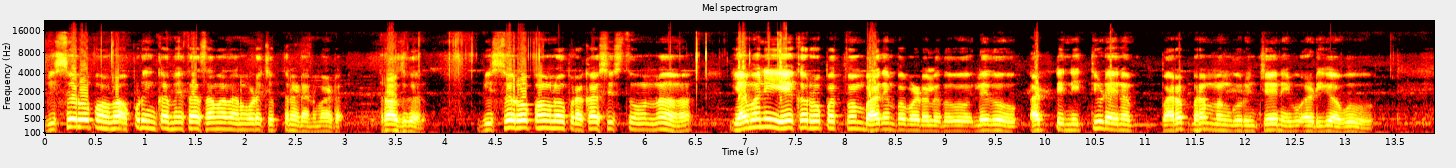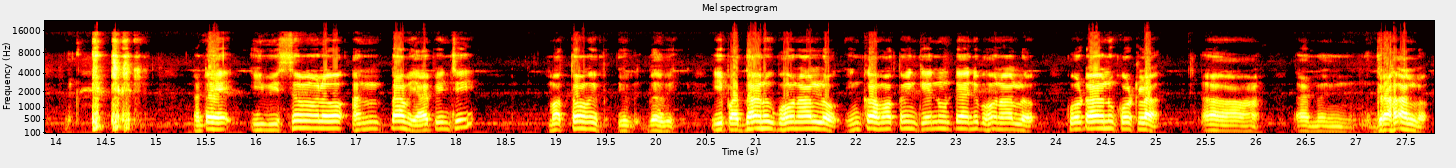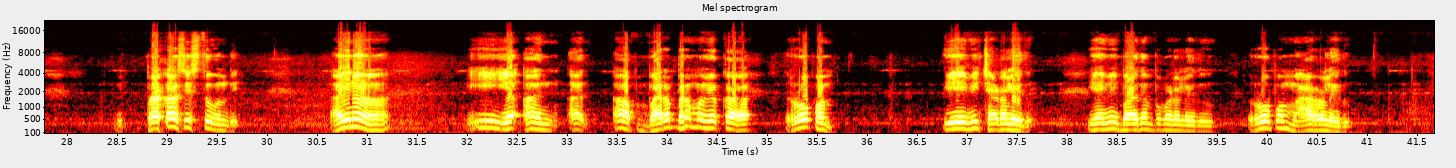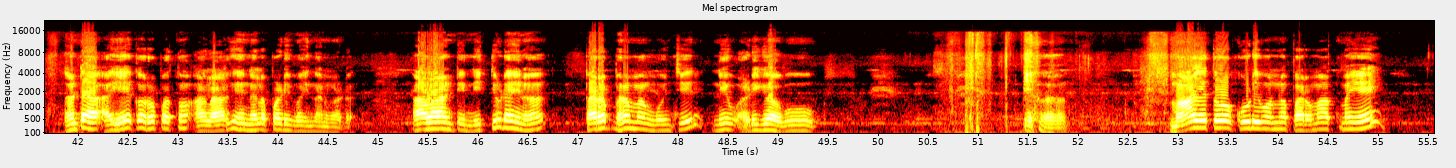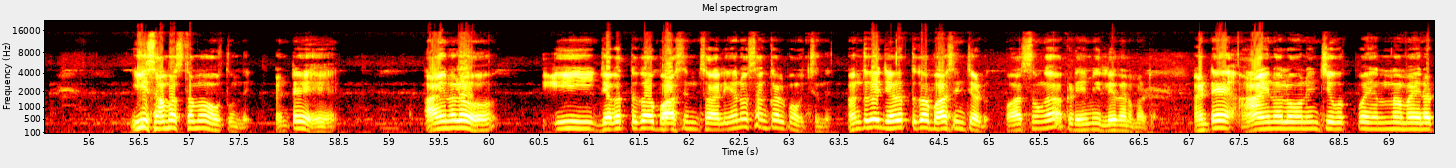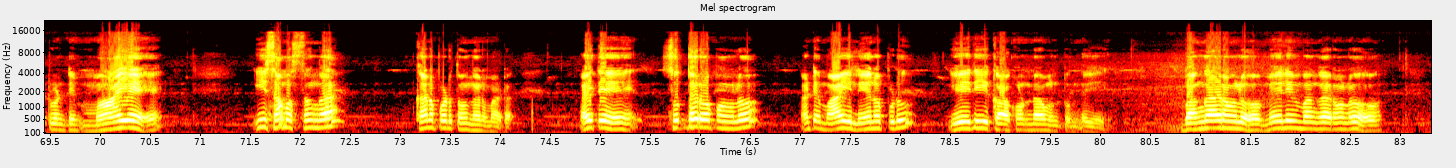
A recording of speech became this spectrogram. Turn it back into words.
విశ్వరూపంలో అప్పుడు ఇంకా మిగతా సమాధానం కూడా చెప్తున్నాడు అనమాట రాజుగారు. విశ్వరూపంలో ప్రకాశిస్తూ ఉన్న యమని ఏకరూపత్వం బాధింపబడలదో లేదో అట్టి నిత్యుడైన పరబ్రహ్మం గురించే నీవు అడిగావు. అంటే ఈ విశ్వంలో అంతా వ్యాపించి మొత్తం ఈ- పద్నాలుగు భవనాల్లో ఇంకా మొత్తం ఇంకెన్ని ఉంటాయి అన్ని భవనాల్లో? కోటాను కోట్ల గ్రహాల్లో ప్రకాశిస్తూ ఉంది. అయినా ఈ ఆ- ఆ పరబ్రహ్మం యొక్క రూపం ఏమీ చెడలేదు ఏమీ బాధింపబడలేదు రూపం మారలేదు. అంటే ఆ ఏకరూపత్వం అలాగే నిలబడిపోయిందనమాట అలాంటి నిత్యుడైన పరబ్రహ్మం గురించి నీవు అడిగావు. ఇక మాయతో కూడి ఉన్న పరమాత్మయే ఈ సమస్తము అవుతుంది. అంటే ఆయనలో ఈ జగత్తుగా భాషించాలి అని సంకల్పం వచ్చింది. అందుకే జగత్తుగా భాషించాడు. వాస్తవంగా అక్కడ ఏమీ లేదనమాట అంటే ఆయనలో నుంచి ఉత్పన్నమైనటువంటి మాయే ఈ సమస్తంగా కనపడుతుందన్నమాట. అయితే శుద్ధ రూపంలో అంటే మాయ లేనప్పుడు ఏదీ కాకుండా ఉంటుంది. బంగారంలో మేలిమి బంగారంలో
